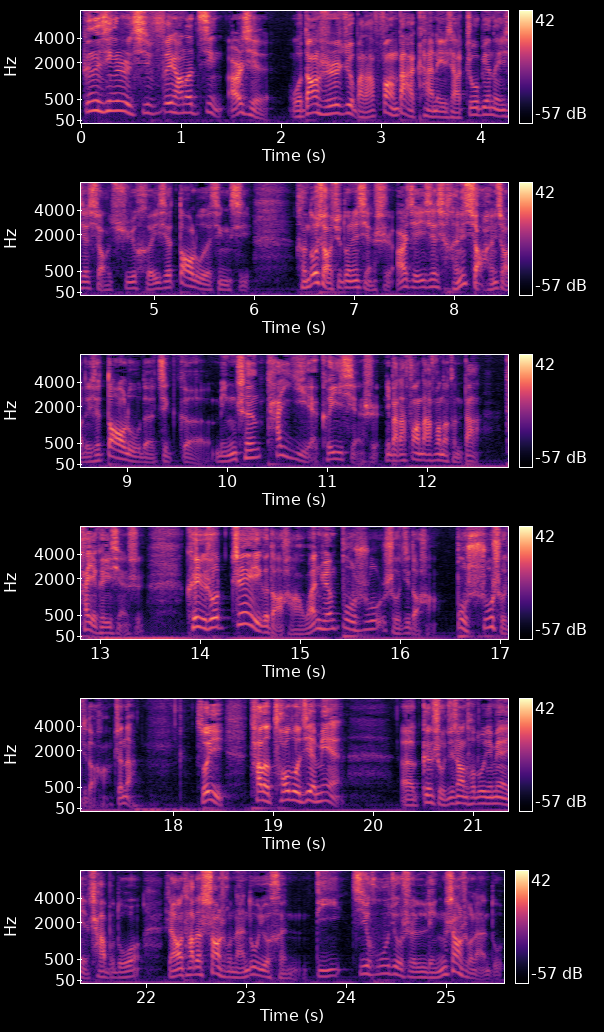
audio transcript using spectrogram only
更新日期非常的近，而且我当时就把它放大看了一下周边的一些小区和一些道路的信息，很多小区都能显示，而且一些很小很小的一些道路的这个名称它也可以显示，你把它放大放到很大，它也可以显示，可以说这个导航完全不输手机导航，不输手机导航，真的，所以它的操作界面。呃，跟手机上操作界面也差不多，然后它的上手难度又很低，几乎就是零上手难度。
